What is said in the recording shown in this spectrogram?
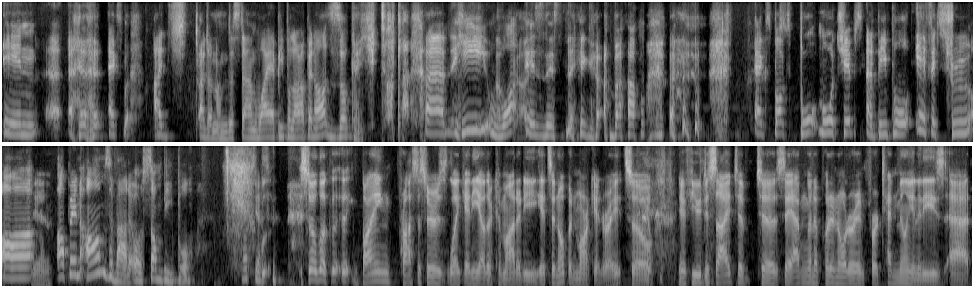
in uh, Xbox. I, I don't understand why people are up in arms. Okay, you toddler. Um, he, what God. is this thing about? Xbox bought more chips, and people, if it's true, are Yeah. up in arms about it, or some people. So look, uh, buying processors like any other commodity, it's an open market, right? So if you decide to to say I'm going to put an order in for 10 million of these at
